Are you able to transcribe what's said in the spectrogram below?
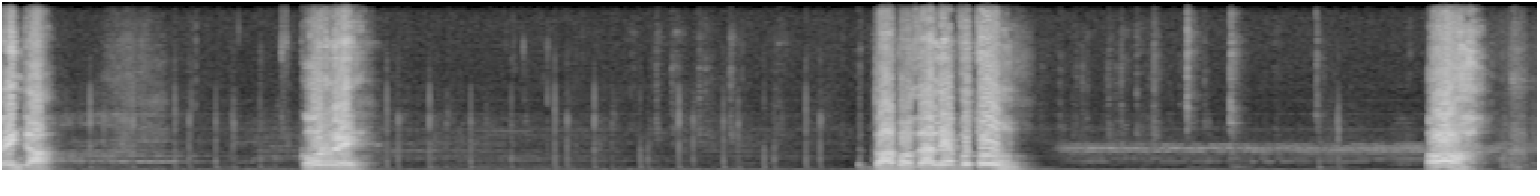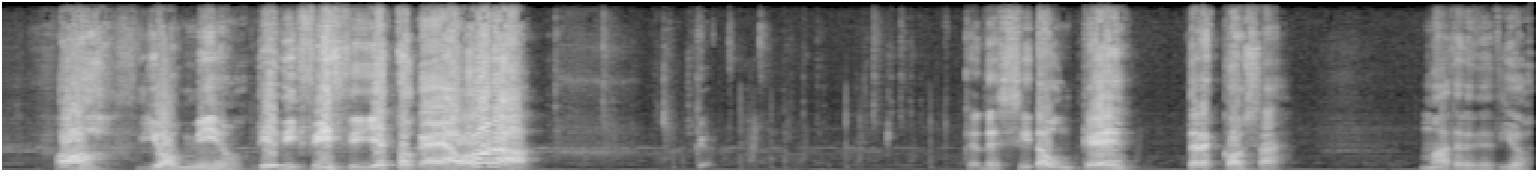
Venga. Corre. Vamos, dale al botón. ¡Oh! ¡Oh! Dios mío! ¡Qué difícil! ¿Y esto qué es ahora? ¿Que necesita un qué? Tres cosas. Madre de Dios.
